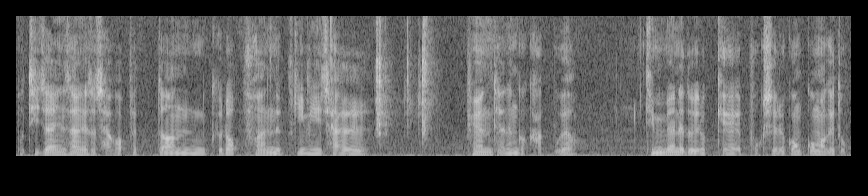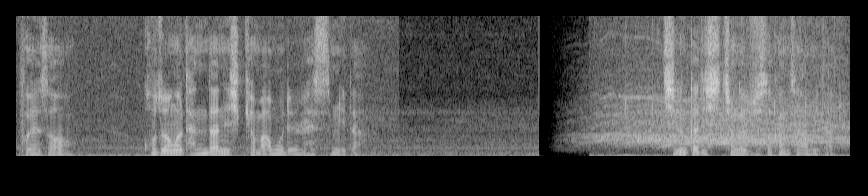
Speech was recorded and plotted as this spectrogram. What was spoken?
뭐 디자인상에서 작업했던 그 rough한 느낌이 잘 표현되는 것 같고요. 뒷면에도 이렇게 에폭시를 꼼꼼하게 도포해서 고정을 단단히 시켜 마무리를 했습니다. 지금까지 시청해주셔서 감사합니다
